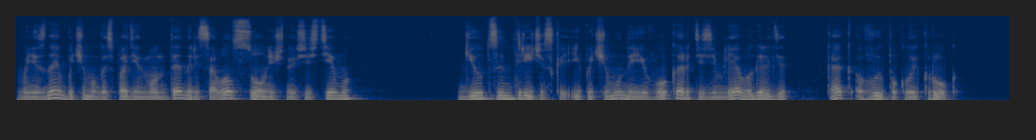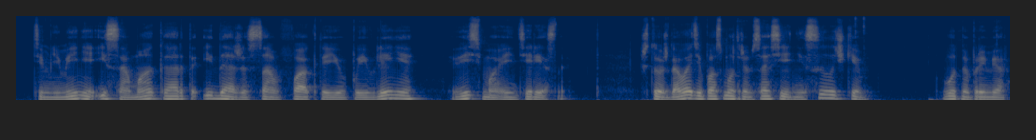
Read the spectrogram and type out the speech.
Мы не знаем, почему господин Монте нарисовал Солнечную систему геоцентрической и почему на его карте Земля выглядит как выпуклый круг. Тем не менее и сама карта, и даже сам факт ее появления весьма интересны. Что ж, давайте посмотрим соседние ссылочки. Вот, например,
